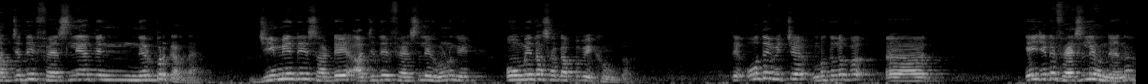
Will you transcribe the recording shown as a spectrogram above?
ਅੱਜ ਦੇ ਫੈਸਲਿਆਂ ਤੇ ਨਿਰਭਰ ਕਰਦਾ ਹੈ। ਜਿਵੇਂ ਦੇ ਸਾਡੇ ਅੱਜ ਦੇ ਫੈਸਲੇ ਹੋਣਗੇ, ਉਵੇਂ ਦਾ ਸਾਡਾ ਭਵਿੱਖ ਹੋਊਗਾ। ਤੇ ਉਹਦੇ ਵਿੱਚ ਮਤਲਬ ਇਹ ਜਿਹੜੇ ਫੈਸਲੇ ਹੁੰਦੇ ਆ ਨਾ,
